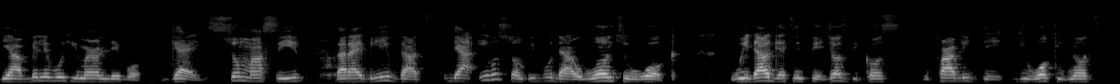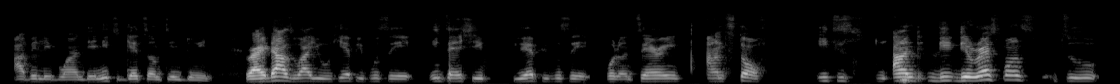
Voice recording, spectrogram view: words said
the available human labor, guys, so massive that I believe that there are even some people that want to work without getting paid just because probably the the work is not available and they need to get something doing right that's why you hear people say internship you hear people say volunteering and stuff. It is and the, the response to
